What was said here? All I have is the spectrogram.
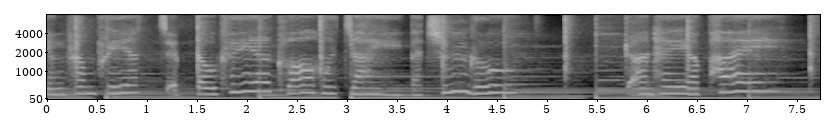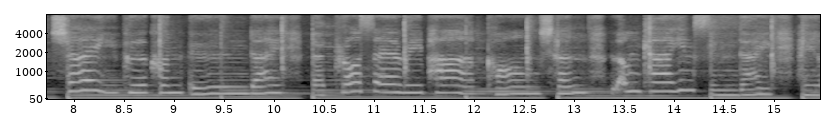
ยังพรำเพรียเจ็บเต่าเคลียคลอหัวใจ แต่ฉันรู้ การให้อภัย ใช่เพื่อคนอื่นใด แต่เพราะเสรีภาพของฉันล้ำค่ายิ่งสิ่งใด ให้อ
